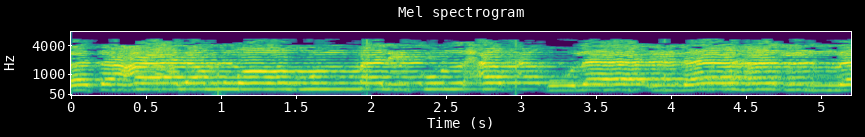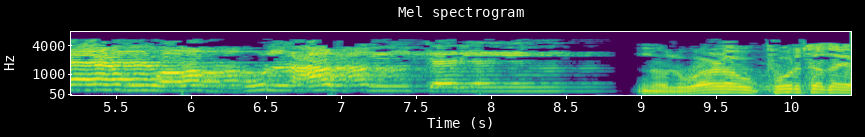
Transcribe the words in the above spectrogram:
فتعالى الله الملك الحق لا إله إلا هو رب العرش الكريم. نو لوړ أو پورته دی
